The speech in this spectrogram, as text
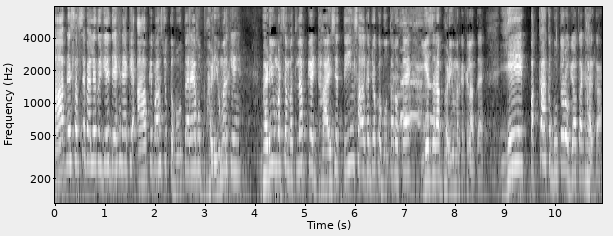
आपने सबसे पहले तो ये देखना है कि आपके पास जो कबूतर है, वो बड़ी उम्र के हैं। बड़ी उम्र से मतलब कि ढाई से तीन साल का जो कबूतर होता है, ये जरा बड़ी उम्र का कहलाता है। ये पक्का कबूतर हो गया होता है घर का।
